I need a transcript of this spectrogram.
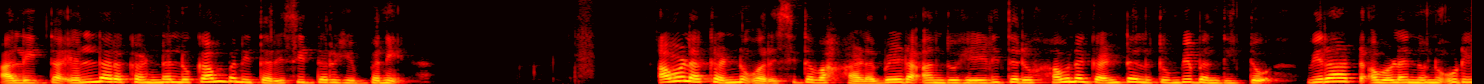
ಅಲ್ಲಿದ್ದ ಎಲ್ಲರ ಕಣ್ಣಲ್ಲೂ ಕಂಬನಿ ತರಿಸಿದ್ದರು ಇಬ್ಬನಿ. ಅವಳ ಕಣ್ಣು ಒರೆಸಿದವ ಹಳಬೇಡ ಅಂದು ಹೇಳಿದರೂ ಅವನ ಗಂಟಲು ತುಂಬಿ ಬಂದಿತ್ತು. ವಿರಾಟ್ ಅವಳನ್ನು ನೋಡಿ,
